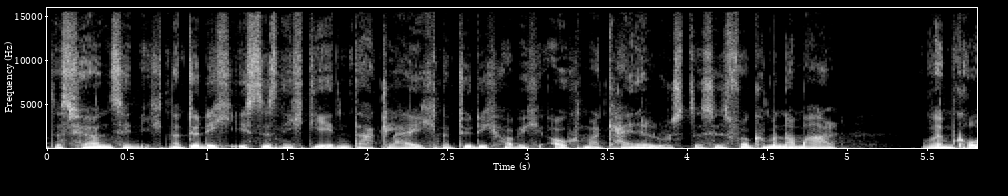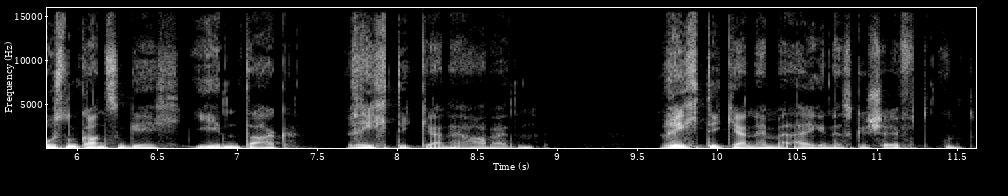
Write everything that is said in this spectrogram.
das hören sie nicht. Natürlich ist es nicht jeden Tag gleich, natürlich habe ich auch mal keine Lust, das ist vollkommen normal. Aber im Großen und Ganzen gehe ich jeden Tag richtig gerne arbeiten, richtig gerne mein eigenes Geschäft und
